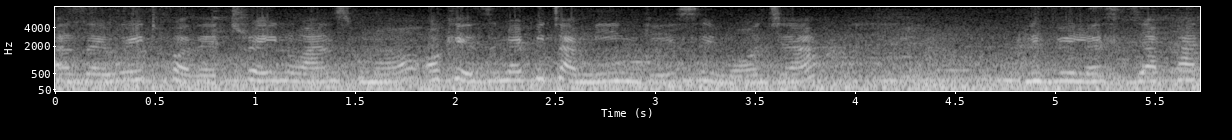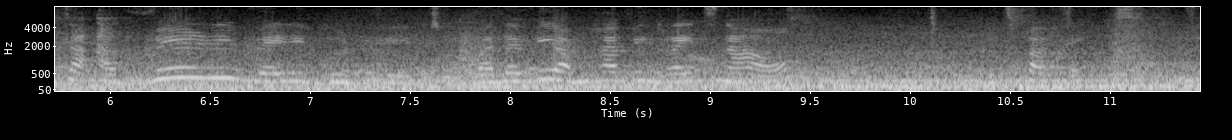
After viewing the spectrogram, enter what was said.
as I wait for the train once more. Okay, zimepita mingi, si moja. Ni vile sijapata a very very good video. But the view I'm having right now, it's perfect.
